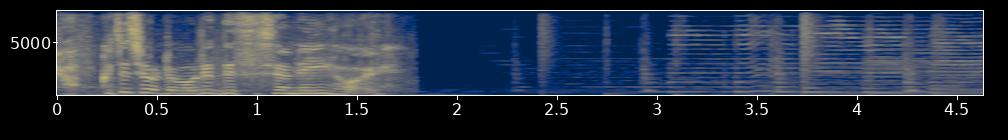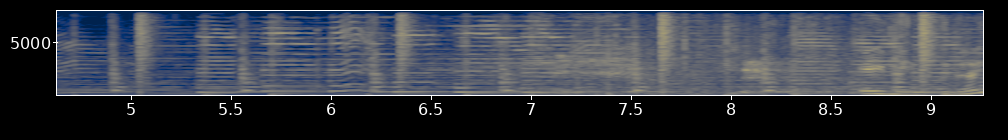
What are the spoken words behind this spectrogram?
সব কিছু ছোটো বড় ডিসিশনেই হয়। এই মিন্টু ভাই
